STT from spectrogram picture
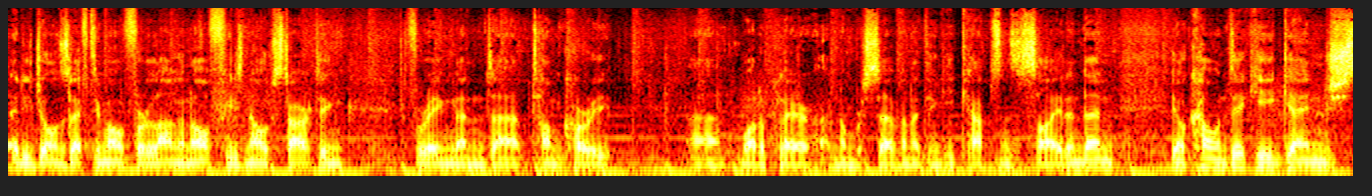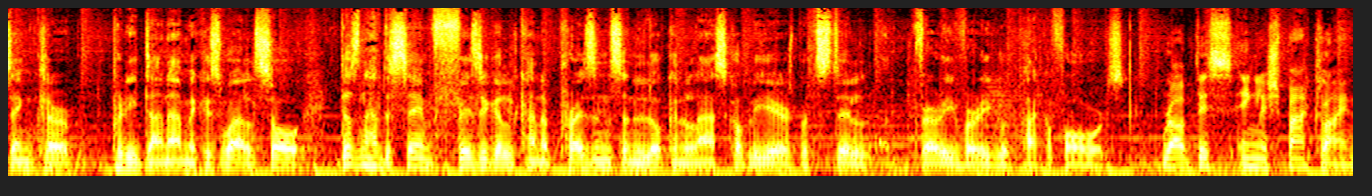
Eddie Jones left him out for long enough. He's now starting for England. Uh, Tom Curry, uh, what a player at number seven. I think he captains the side. And then, you know, Cowan-Dickie, Genge, Sinclair, pretty dynamic as well. So he doesn't have the same physical kind of presence and look in the last couple of years, but still a very, very good pack of forwards. Rob, this English backline,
